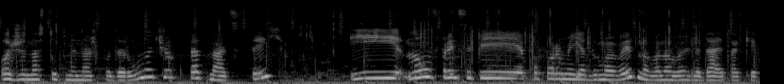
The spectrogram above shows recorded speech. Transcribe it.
Отже, наступний наш подаруночок, 15-й. І, ну, в принципі, по формі, я думаю, видно, воно виглядає так, як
